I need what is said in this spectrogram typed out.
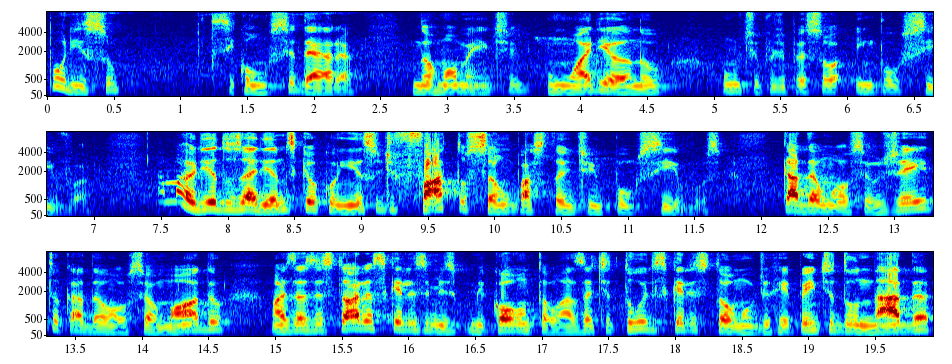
Por isso, se considera normalmente um ariano um tipo de pessoa impulsiva. A maioria dos arianos que eu conheço de fato são bastante impulsivos cada um ao seu jeito, cada um ao seu modo, mas as histórias que eles me, me, contam, as atitudes que eles tomam, de repente do nada,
